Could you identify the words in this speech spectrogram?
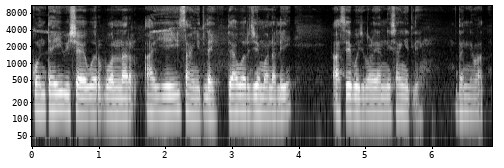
कोणत्याही विषयावर बोलणार आहे हेही सांगितलं आहे त्यावर जे म्हणाले असे भुजबळ यांनी सांगितले. धन्यवाद.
